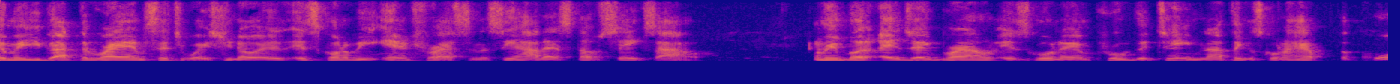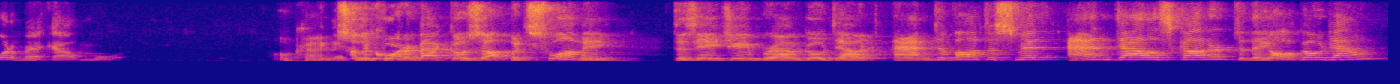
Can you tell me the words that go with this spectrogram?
I mean, you got the Ram situation. You know, it, it's going to be interesting to see how that stuff shakes out. I mean, but AJ Brown is going to improve the team, and I think it's going to help the quarterback out more. Okay, you know, so the quarterback goes up, but Swami, does AJ Brown go down and DeVonta Smith and Dallas Goedert? Do they all go down?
